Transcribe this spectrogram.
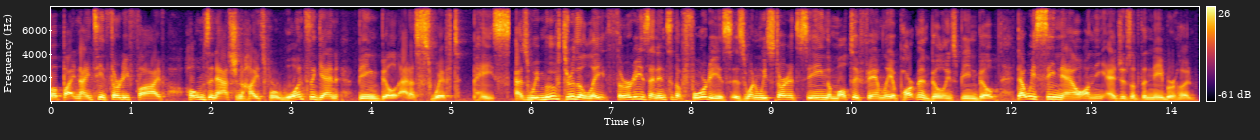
but by 1935, homes in Ashton Heights were once again being built at a swift pace. As we moved through the late 30s and into the 40s is when we started seeing the multifamily apartment buildings being built that we see now on the edges of the neighborhood.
